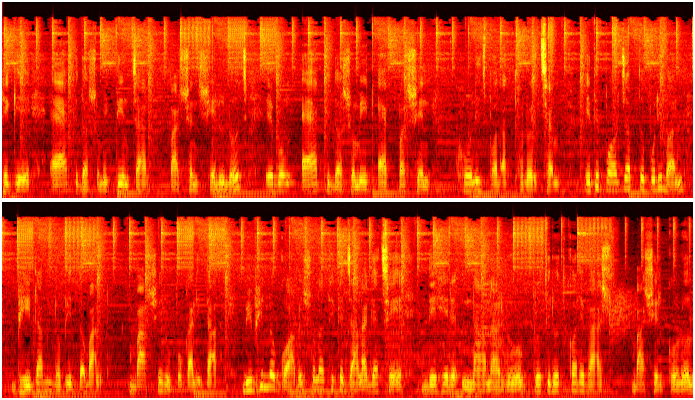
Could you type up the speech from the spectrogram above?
থেকে এক দশমিক তিন চার পার্সেন্ট সেলুলোজ এবং এক দশমিক এক পার্সেন্ট খনিজ পদার্থ রয়েছে। এতে পর্যাপ্ত পরিমাণ ভিটামিনও বিদ্যমান। বাঁশের উপকারিতা। বিভিন্ন গবেষণা থেকে জানা গেছে, দেহের নানা রোগ প্রতিরোধ করে বাঁশ। বাঁশের কোড়ল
